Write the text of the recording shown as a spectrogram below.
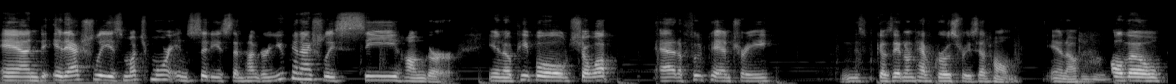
and it actually is much more insidious than hunger. You can actually see hunger. You know people show up at a food pantry because they don't have groceries at home you know. Mm-hmm. although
